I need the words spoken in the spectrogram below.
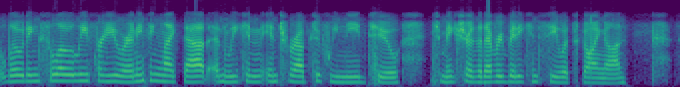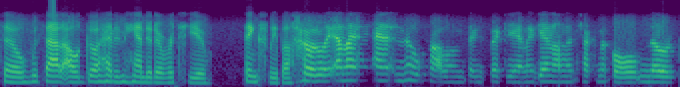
loading slowly for you or anything like that, and we can interrupt if we need to to make sure that everybody can see what's going on. So with that, I'll go ahead and hand it over to you. Thanks, Liba. Totally, and, I, and no problem. Thanks, Becky. And again, on a technical note,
